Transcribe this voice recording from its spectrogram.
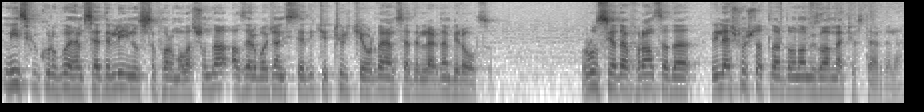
Minsk qrupu həmsədrlik institutu formalaşında Azərbaycan istədi ki, Türkiyə orada həmsədrlərdən biri olsun. Rusiyada, Fransada, Birləşmiş Ştatlarda ona müqavimət göstərdilər.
